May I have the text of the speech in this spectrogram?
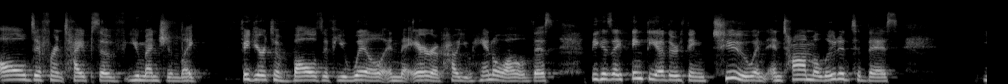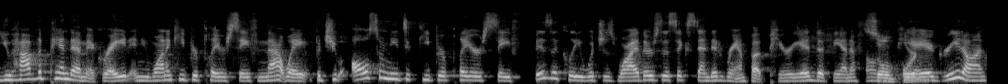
all different types of you mentioned like figurative balls, if you will, in the air of how you handle all of this. Because I think the other thing, too, and, and Tom alluded to this, you have the pandemic, right? And you want to keep your players safe in that way, but you also need to keep your players safe physically, which is why there's this extended ramp up period that the NFL so and the PA agreed on,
